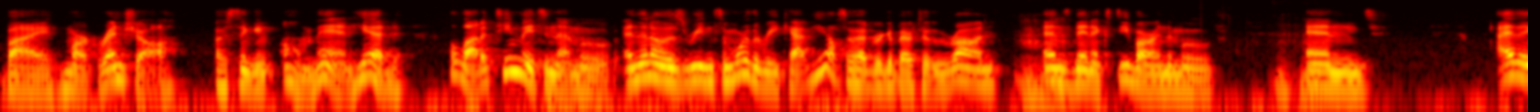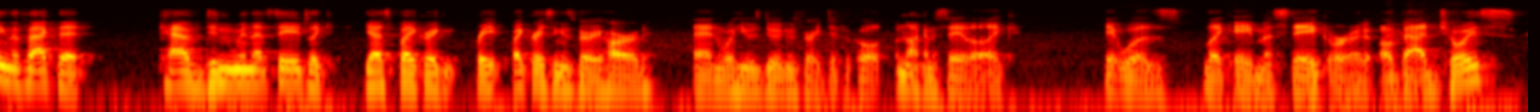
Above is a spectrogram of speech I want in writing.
by Mark Renshaw, I was thinking, oh man, he had a lot of teammates in that move. And then I was reading some more of the recap. He also had Rigoberto Uran Mhm. and Zdenek Stybar in the move. Mhm. And I think the fact that Cav didn't win that stage, like, yes, bike, ra- ra- bike racing is very hard, and what he was doing was very difficult. I'm not going to say that, like, it was, like, a mistake or a, a bad choice.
